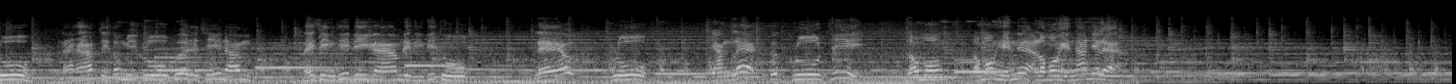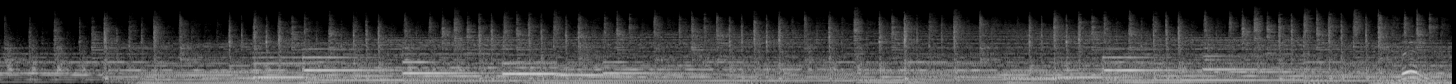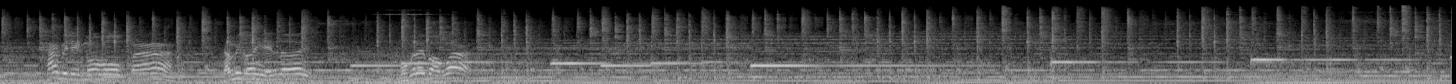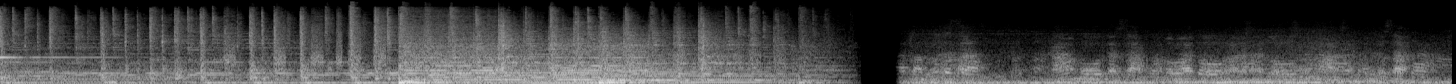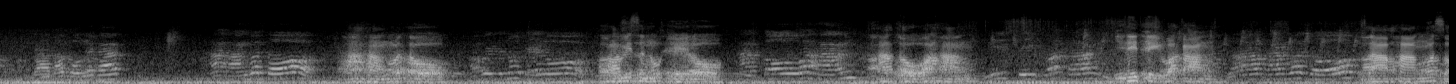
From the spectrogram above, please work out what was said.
ครูนะครับสิต้องมีครูเพื่อจะชี้นำในสิ่งที่ดีงามในสิ่งที่ถูก แล้วครูอย่างแรกคือครูที่เรามองเรามองเห็นนี่แหละเรามองเห็นท่านนี่แหละ ฉันไม่เคยเห็นเลย ผมก็เลยบอกว่า ษณุเทโลอาโตวะหังอาโตวะหังนิสิวะทัง นิติวกัง ลาพังวะโส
